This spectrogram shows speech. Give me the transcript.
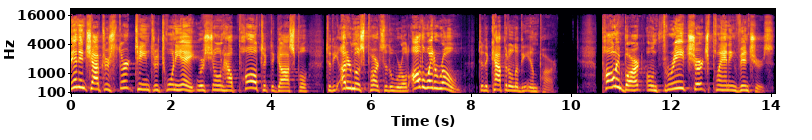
then in chapters 13 through 28, we're shown how Paul took the gospel to the uttermost parts of the world, all the way to Rome, to the capital of the empire. Paul embarked on three church planting ventures.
